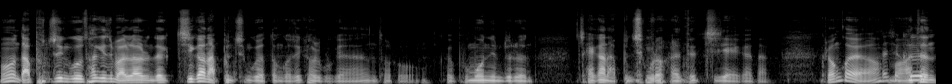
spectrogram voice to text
어, 나쁜 친구 사귀지 말라 그러는데 지가 나쁜 친구였던 거지 결국엔 서로 그 부모님들은 제가 나쁜 친구라고 하는데 지 애가 나 그런 거예요. 뭐 그, 하여튼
